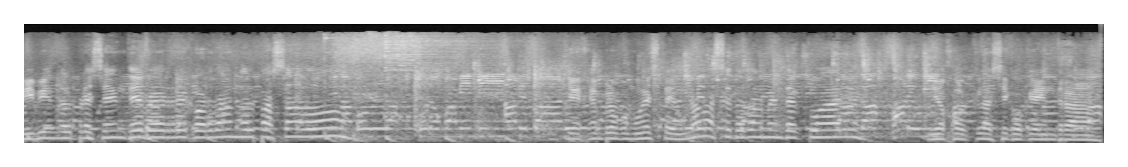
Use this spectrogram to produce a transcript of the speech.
Viviendo el presente, recordando el pasado. Que ejemplo como este, una base totalmente actual y ojo el clásico que entra.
